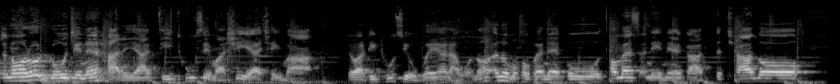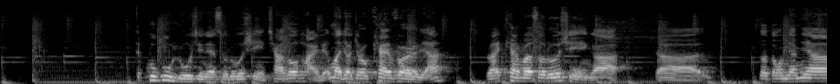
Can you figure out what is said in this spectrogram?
ကျွန်တော်တို့လိုချင်တဲ့ဟာတွေကဒီ tool စင်မှာရှိရအချိန်မှာ ကျွန်တော်ဒီ tool စီကိုဝယ်ရတာပေါ့နော်အဲ့လိုမဟုတ်ဘဲနဲ့ကို Thomas အနေနဲ့ကတခြားသောတခုခုလိုချင်တယ်ဆိုလို့ရှိရင်ခြားသောဟာတွေဥပမာကျွန်တော် Canva ဗျာ right Canva ဆိုလို့ရှိရင်ကဒါတော်တော်များများ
